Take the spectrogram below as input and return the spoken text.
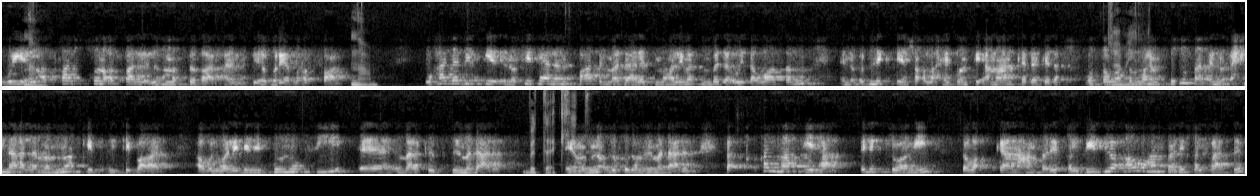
والأطفال نعم. خصوصا الأطفال اللي هم الصغار في رياض الأطفال. نعم. وهذا بيصير إنه في فعلا بعض المدارس معلماتهم بدأوا يتواصلوا إنه ابنك في إن شاء الله حيكون في أمان كذا كذا. والتواصل جميل. مهم خصوصا إنه إحنا هلأ ممنوع الكبار أو الوالدين يكونوا في آه، مراكز في المدارس. بالتأكيد. يعني ممنوع دخولهم للمدارس. فاقل ما فيها؟ إلكتروني سواء كان عن طريق الفيديو أو عن طريق الهاتف.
